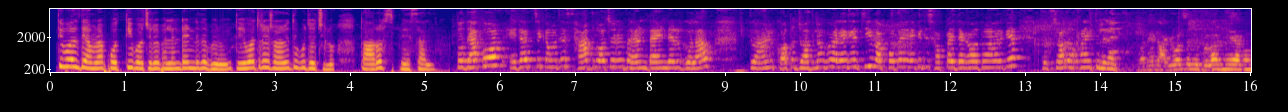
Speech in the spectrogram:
সত্যি বলতে আমরা প্রতি বছরে ভ্যালেন্টাইন ডেতে বেরোই। তো এবছরে সরস্বতী পুজো ছিল তো আরও স্পেশাল তো দেখো এটা হচ্ছে আমাদের সাত বছরের ভ্যালেন্টাইন ডের গোলাপ। তো আমি কত যত্ন করে রেখেছি বা কোথায় রেখেছি সবটাই দেখাবো তোমাদেরকে। তো চলো ওখানেই তুলে রাখি। মানে আগের গোলাপ নিয়ে এখন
